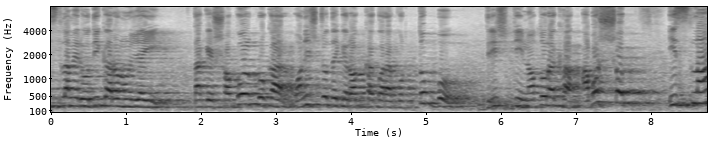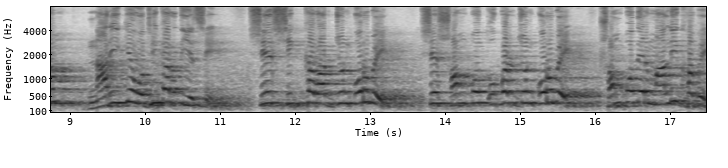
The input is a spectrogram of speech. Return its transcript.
ইসলামের অধিকার অনুযায়ী তাকে সকল প্রকার অনিষ্ট থেকে রক্ষা করা কর্তব্য, দৃষ্টি নত রাখা আবশ্যক। ইসলাম নারীকে অধিকার দিয়েছে। সে শিক্ষা অর্জন করবে, সে সম্পদ উপার্জন করবে, সম্পদের মালিক হবে,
